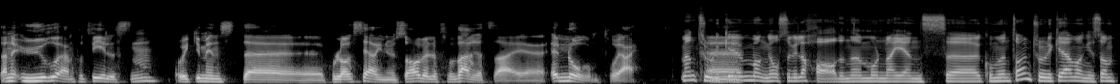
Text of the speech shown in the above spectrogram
denne uroen, fortvilelsen og ikke minst eh, polariseringen i USA ville forverret seg eh, enormt, tror jeg. Men tror du ikke Eh. mange også ville ha denne Monna Jens-kommentaren? Tror du ikke det er mange som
